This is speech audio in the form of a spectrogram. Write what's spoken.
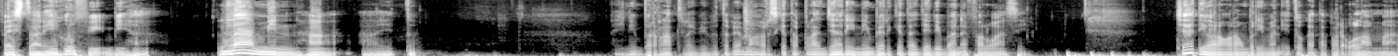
فيستريح fi biha la minha. Ah, itu. Ini berat loh ibu. Tapi memang harus kita pelajari ini biar kita jadi bahan evaluasi. Jadi orang-orang beriman itu kata para ulama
